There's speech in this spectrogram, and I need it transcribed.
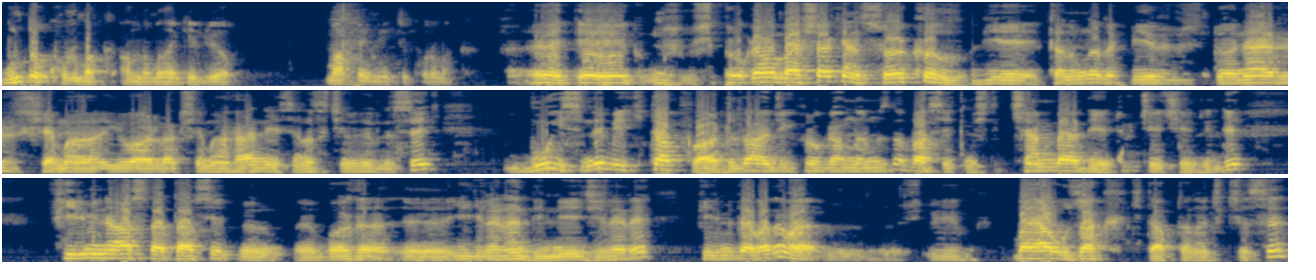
bunu da korumak anlamına geliyor. Mahremiyeti korumak. Evet, e, programa başlarken Circle diye tanımladık bir döner şema, yuvarlak şema her neyse nasıl çevirebilirsek. Bu isimde bir kitap vardı. Daha önceki programlarımızda bahsetmiştik. Çember diye Türkçe çevrildi. Filmini asla tavsiye etmiyorum e, bu arada e, ilgilenen dinleyicilere. Filmi de var ama e, bayağı uzak kitaptan açıkçası.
